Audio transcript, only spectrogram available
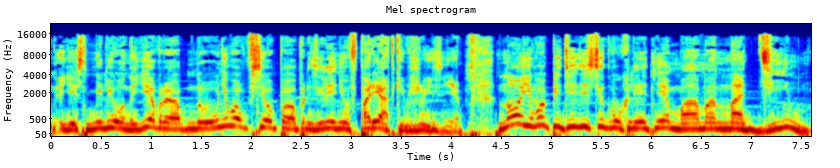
есть миллионы евро, ну, у него все по определению в порядке в жизни. Но его 52-летняя мама Надин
